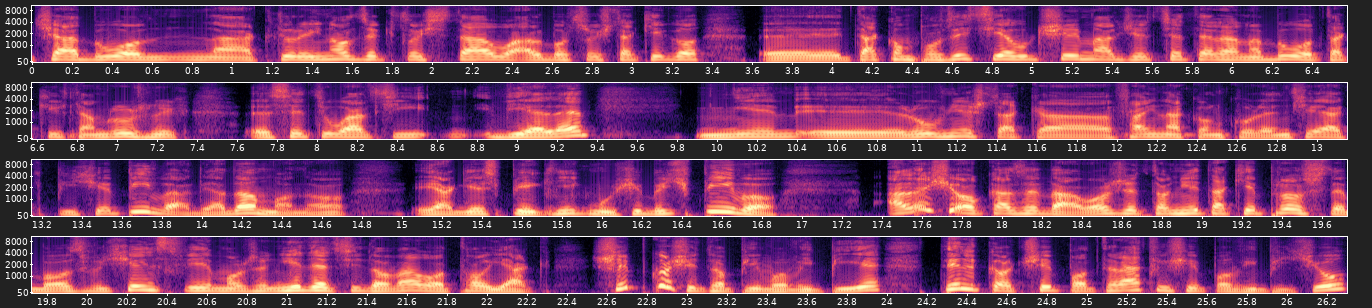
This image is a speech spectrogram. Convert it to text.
trzeba było na której nodze ktoś stał albo coś takiego, taką pozycję utrzymać, etc. No było takich tam różnych sytuacji wiele. Nie, również taka fajna konkurencja jak picie piwa. Wiadomo, no, jak jest piknik, musi być piwo ale się okazywało, że to nie takie proste, bo o zwycięstwie może nie decydowało to, jak szybko się to piwo wypije, tylko czy potrafi się po wypiciu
